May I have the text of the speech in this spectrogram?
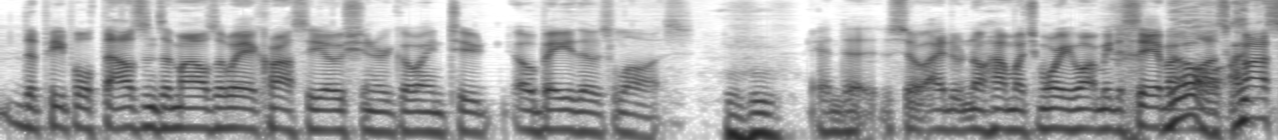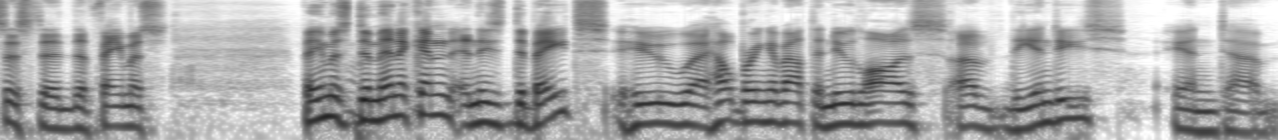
the people thousands of miles away across the ocean are going to obey those laws. Mm-hmm. And uh, so I don't know how much more you want me to say about No, Las I- Casas, the, the famous famous Dominican in these debates who uh, helped bring about the new laws of the Indies. And um,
